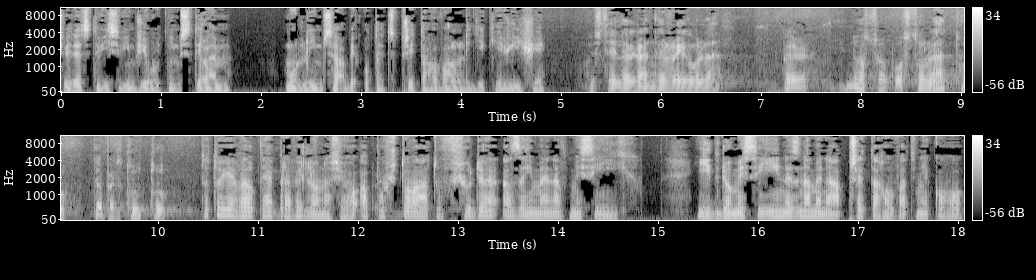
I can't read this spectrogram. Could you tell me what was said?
svědectví svým životním stylem, modlím se, aby Otec přitahoval lidi k Ježíši. Questa è la grande regola per il nostro apostolato dappertutto. Toto je velké pravidlo našeho apoštolátu všude a zejména v misiích. Jít do misií neznamená přetahovat někoho.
